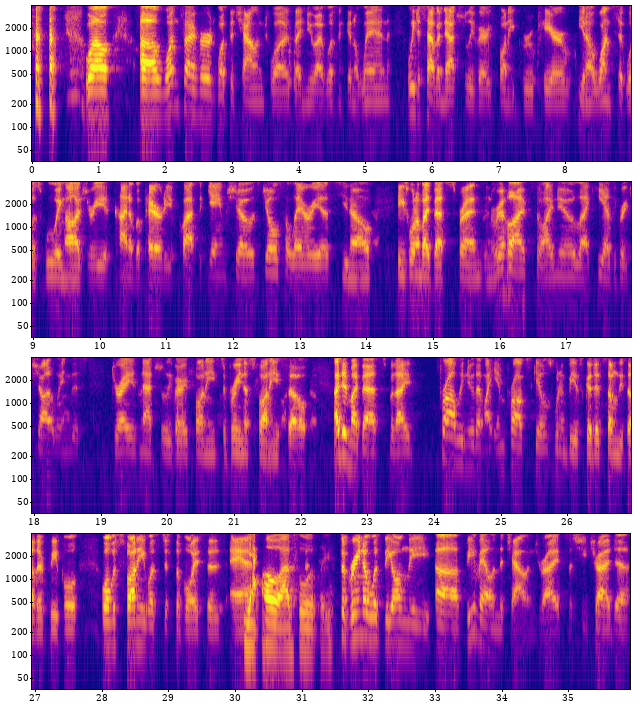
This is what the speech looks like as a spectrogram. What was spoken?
well, uh, once I heard what the challenge was, I knew I wasn't going to win. We just have a naturally very funny group here. You know, once it was Wooing Audrey, kind of a parody of classic game shows. Joel's hilarious. You know, he's one of my best friends in real life. So I knew like he has a great shot at winning this. Dre is naturally very funny. Sabrina's funny. So I did my best, but I probably knew that my improv skills wouldn't be as good as some of these other people. What was funny was just the voices and Yeah. Oh, absolutely. Sabrina was the only uh, female in the challenge, right? So she tried to.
